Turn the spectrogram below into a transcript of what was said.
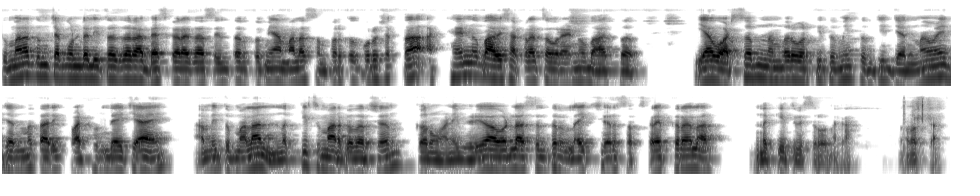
तुम्हाला तुमच्या कुंडलीचा जर अभ्यास करायचा असेल तर तुम्ही आम्हाला संपर्क करू शकता. अठ्ठ्याण्णव बावीस अकरा चौऱ्याण्णव बहात्तर. या व्हॉट्सअप नंबरवरती तुम्ही तुमची जन्मवेळ जन्मतारीख पाठवून द्यायची आहे. आम्ही तुम्हाला नक्कीच मार्गदर्शन करू. आणि व्हिडिओ आवडला असेल तर लाईक शेअर सबस्क्राईब करायला नक्कीच विसरू नका. नमस्कार.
